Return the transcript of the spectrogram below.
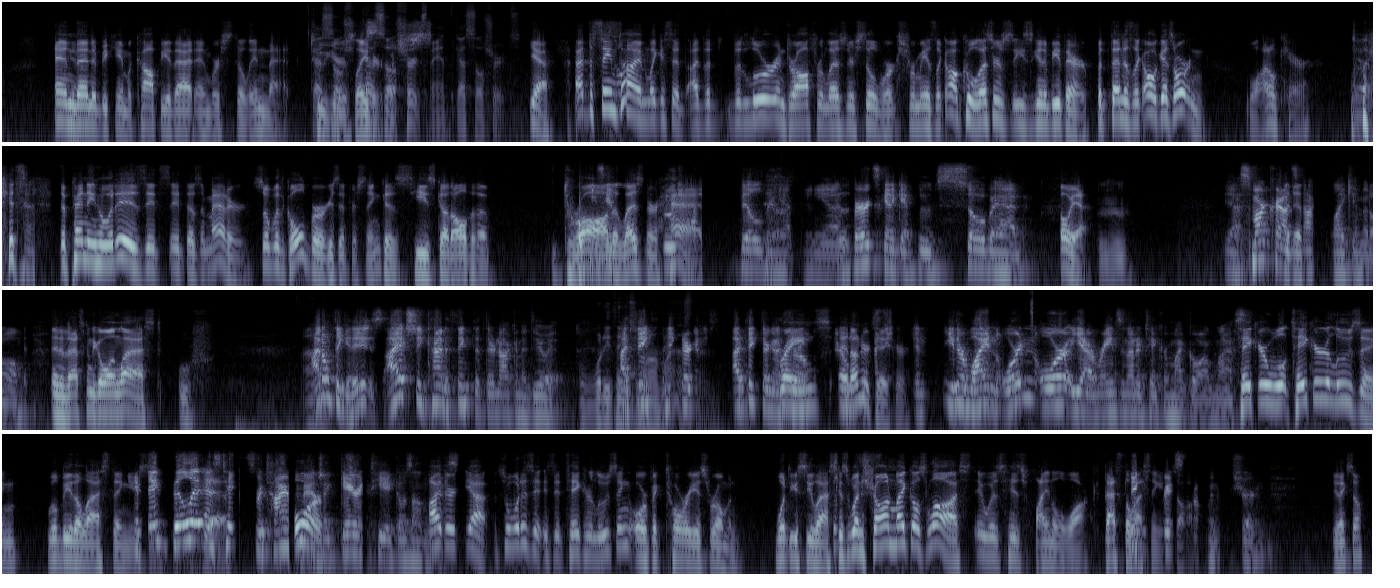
And Yeah. then it became a copy of that, and we're still in that two Gotta sell- years later. Gotta sell shirts, man. Gotta sell shirts. Yeah. At the same time, like I said, I, the the lure and draw for Lesnar still works for me. It's like, oh, cool, Lesnar's he's going to be there. But then it's like, oh, against Orton. Well, I don't care. Like it's depending who it is, it's it doesn't matter. So with Goldberg is interesting because he's got all the draw that Lesnar had. Building at Mania. Berg's gonna get booed so bad. Oh yeah, hmm Yeah, smart crowd's And if- not gonna like him at all. and if that's going to go on last, oof. I don't think it is. I actually kind of think that they're not gonna do it. What do you think? I think, going I on think they're gonna. I think they're gonna Reigns throw, and Undertaker. And either Wyatt and Orton, or yeah, Reigns and Undertaker might go on last. Taker will Taker losing will be the last thing you If see. they bill it as Yeah. Taker's retirement Or- match, I guarantee it goes on. last. Either yeah. So what is it? Is it Taker losing or victorious Roman? What do you see last? Because when Shawn Michaels lost, it was his final walk. That's the last thing you Chris saw. Roman, for sure. You think so?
